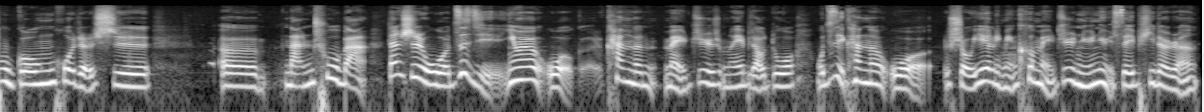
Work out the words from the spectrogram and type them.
不公，或者是。呃，难处吧。但是我自己，因为我看的美剧什么的也比较多，我自己看的，我首页里面刻美剧女女 CP 的人，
